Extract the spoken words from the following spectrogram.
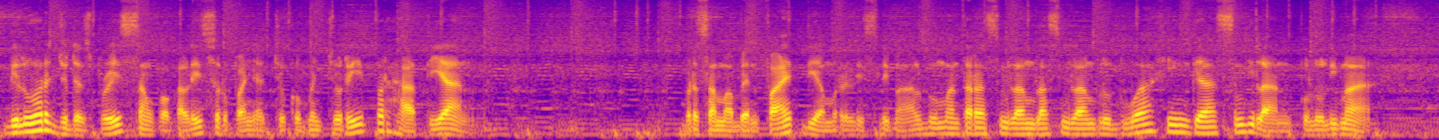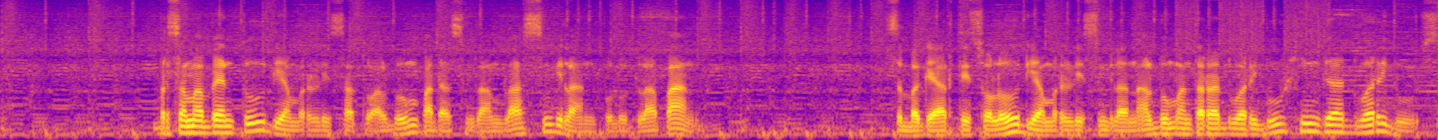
Di luar Judas Priest, sang vokalis rupanya cukup mencuri perhatian. Bersama band Fight, dia merilis 5 album antara 1992 hingga 95. Bersama band 2, dia merilis satu album pada 1998. Sebagai artis solo, dia merilis 9 album antara 2000 hingga 2019.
